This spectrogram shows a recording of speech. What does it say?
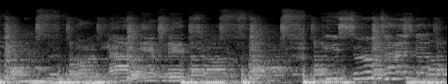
But goddamn that talk. You sometimes know.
